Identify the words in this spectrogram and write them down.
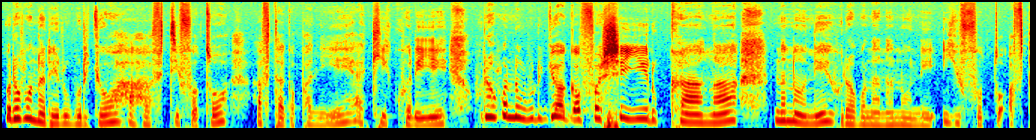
Urabona rero uburyo aha afite ifoto afite agapaniye akikoreye. Urabona uburyo agafashe yirukanka nanone urabona nanone iyi foto afite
